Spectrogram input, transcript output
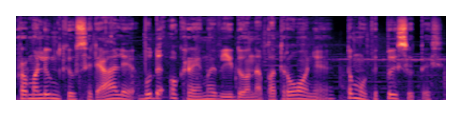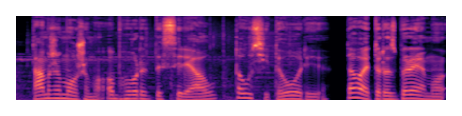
Про малюнки у серіалі буде окреме відео на Патреоні, тому підписуйтесь. Там же можемо обговорити серіал та усі теорії. Давайте розберемо,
